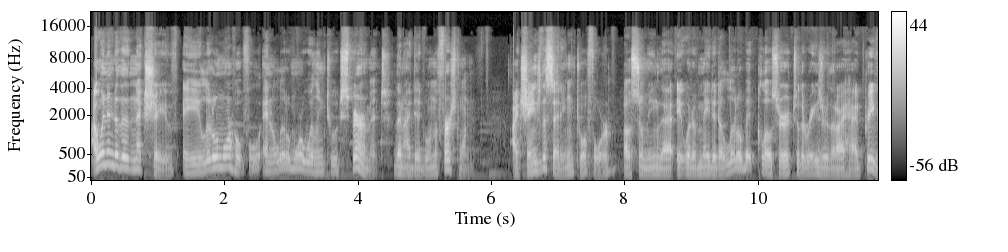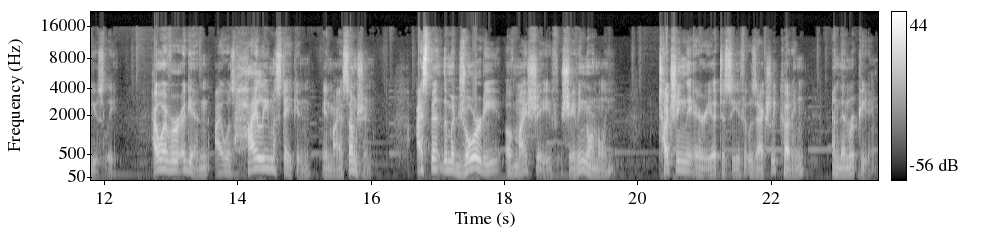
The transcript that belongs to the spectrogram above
I went into the next shave a little more hopeful and a little more willing to experiment than I did on the first one. I changed the setting to a 4, assuming that it would have made it a little bit closer to the razor that I had previously. However, again, I was highly mistaken in my assumption. I spent the majority of my shave shaving normally, touching the area to see if it was actually cutting, and then repeating.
